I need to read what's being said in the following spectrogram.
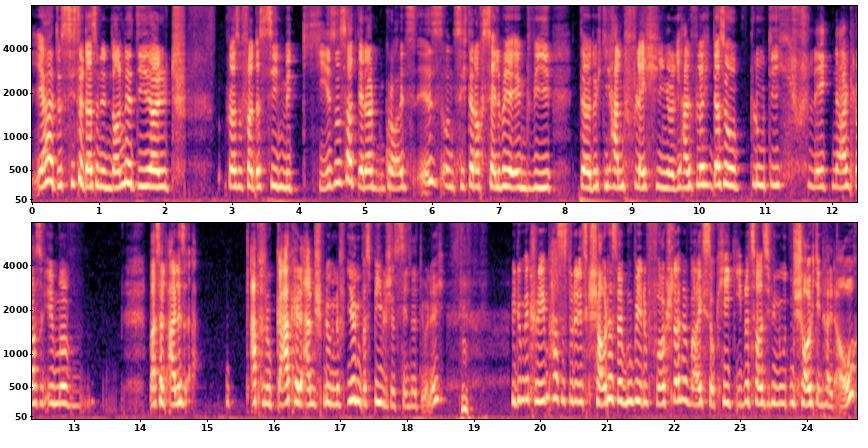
Ja, du siehst halt da so eine Nonne, die halt also Fantasien mit Jesus hat, der dann im Kreuz ist und sich dann auch selber ja irgendwie da durch die Handflächen oder die Handflächen da so blutig schlägt, nagelt, was auch immer, was halt alles absolut gar keine Anspielungen auf irgendwas Biblisches sind natürlich. Hm. Wie du mir geschrieben hast, dass du dir das geschaut hast, weil Mubi dir vorgeschlagen hat, war ich so, okay, geht nur 20 Minuten, schaue ich den halt auch.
